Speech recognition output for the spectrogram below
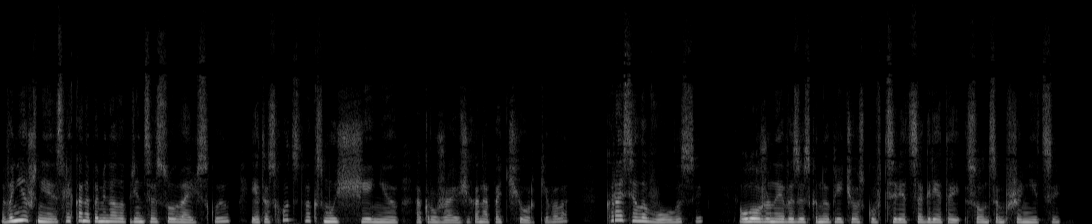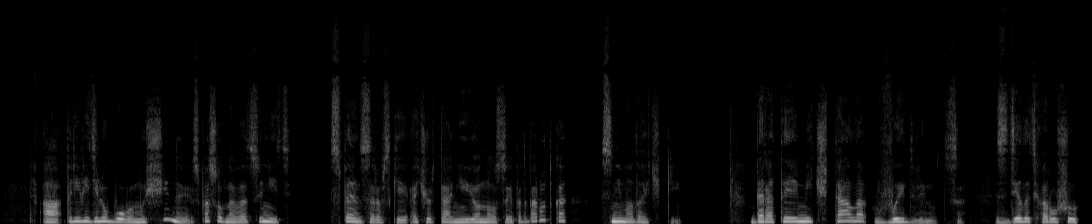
внешне слегка напоминала принцессу Уэльскую, и это сходство к смущению окружающих она подчеркивала, красила волосы, уложенные в изысканную прическу в цвет согретой солнцем пшеницы, а при виде любого мужчины, способного оценить спенсеровские очертания ее носа и подбородка, снимала очки. Доротея мечтала выдвинуться, сделать хорошую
